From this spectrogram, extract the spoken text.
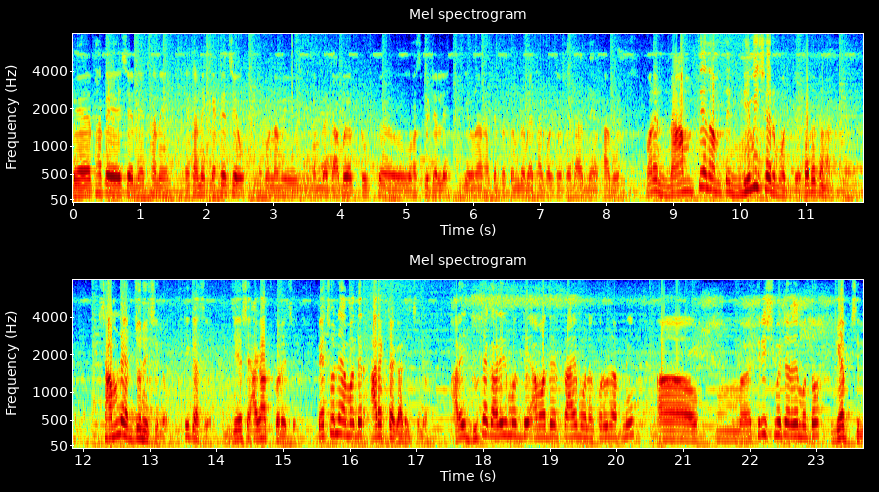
ব্যথা পেয়েছেন এখানে। এখানে কেটেছেও। এখন আমি, আমরা যাব একটু হসপিটালে গিয়ে ওনার হাতে প্রচণ্ড ব্যথা করছে, সেটা দেখাবো। মানে নামতে নামতে নিমিষের মধ্যে। কতজন আছে? সামনে একজনই ছিল ঠিক আছে? যে এসে আঘাত করেছে। পেছনে আমাদের আরেকটা গাড়ি ছিল। আর এই দুটা গাড়ির মধ্যে আমাদের প্রায় মনে করুন আপনি তিরিশ মিটারের মতো গ্যাপ ছিল।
